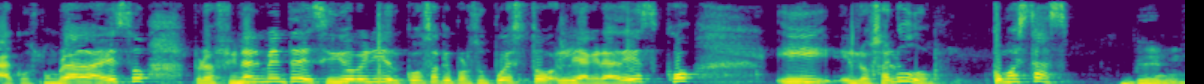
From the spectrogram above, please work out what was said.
acostumbrada a eso, pero finalmente decidió venir, cosa que por supuesto le agradezco y lo saludo. ¿Cómo estás? Bien.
